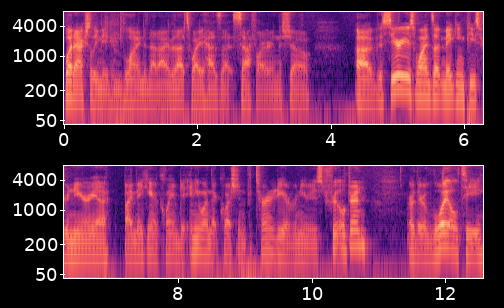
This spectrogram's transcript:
what actually made him blind in that eye, but that's why he has that sapphire in the show. Uh, Viserys winds up making peace for Rhaenyra by making a claim to anyone that questioned paternity of Rhaenyra's children or their loyalty.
